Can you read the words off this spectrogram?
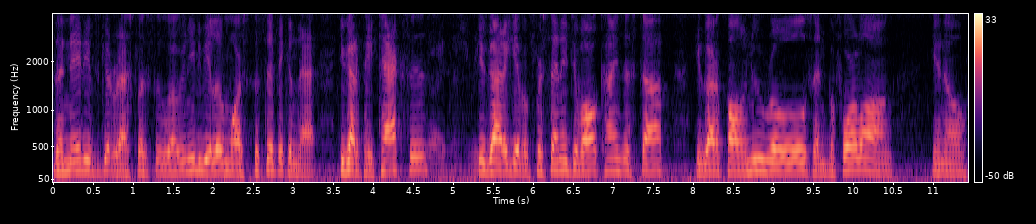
The natives get restless. Well, we need to be a little more specific in that. You got to pay taxes. Right, You got to give a percentage of all kinds of stuff. You got to follow new rules, and before long, you know,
